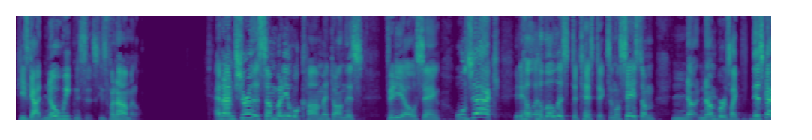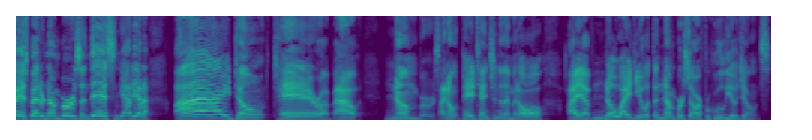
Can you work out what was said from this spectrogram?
He's got no weaknesses. He's phenomenal. And I'm sure that somebody will comment on this video saying, "Well, Zach, he'll, he'll list statistics and he'll say some numbers like this guy has better numbers and this and yada yada." I don't care about numbers. I don't pay attention to them at all. I have no idea what the numbers are for Julio Jones.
